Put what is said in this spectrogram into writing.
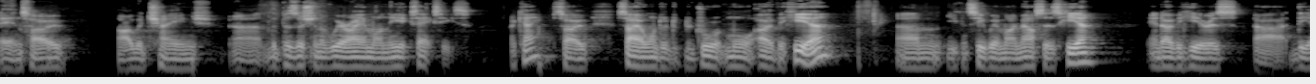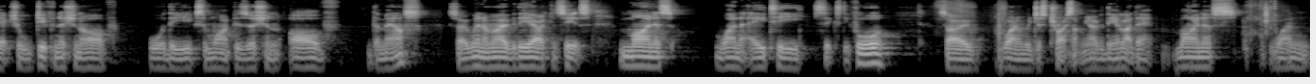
And so I would change uh, the position of where I am on the x-axis. Okay, so say I wanted to draw it more over here, um, you can see where my mouse is here, and over here is uh, the actual definition of, or the x and y position of the mouse. So when I'm over there, I can see it's minus 180, 64. So why don't we just try something over there like that? Minus 1,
